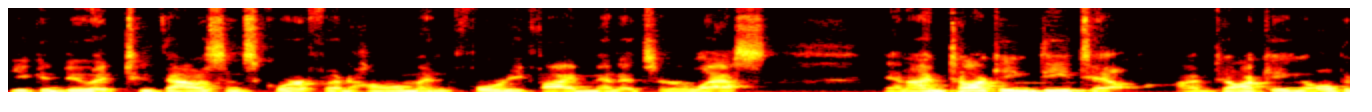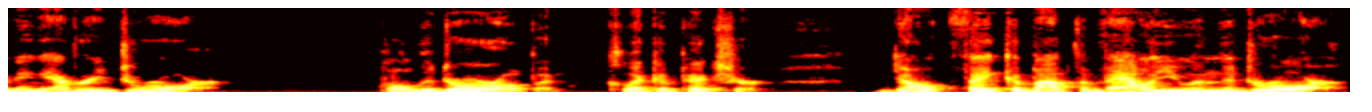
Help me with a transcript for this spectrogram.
You can do a 2,000 square foot home in 45 minutes or less. And I'm talking detail. I'm talking opening every drawer. Pull the drawer open, click a picture. Don't think about the value in the drawer.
